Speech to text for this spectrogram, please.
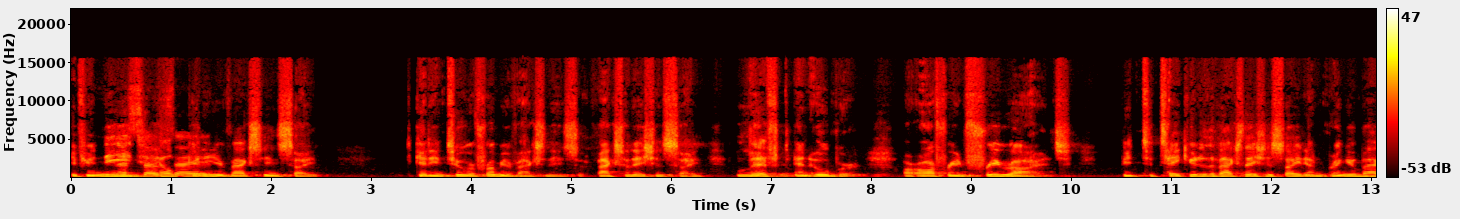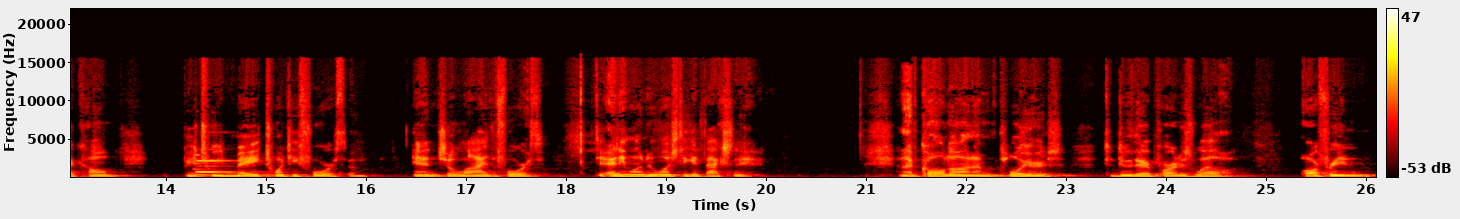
If you need so help sad. getting your vaccine site, getting to or from your vaccination, vaccination site, Lyft and Uber are offering free rides to take you to the vaccination site and bring you back home between May 24th and- and July the 4th to anyone who wants to get vaccinated. And I've called on employers to do their part as well, offering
